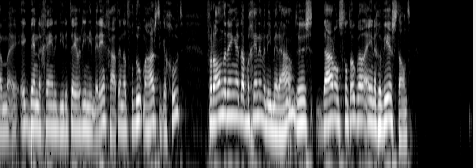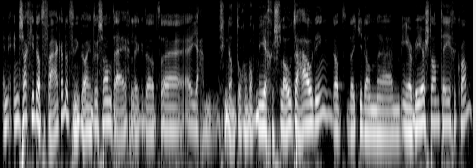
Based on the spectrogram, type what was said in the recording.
um, ik ben degene die de theorie niet meer ingaat. En dat voldoet me hartstikke goed veranderingen, daar beginnen we niet meer aan. Dus daar ontstond ook wel enige weerstand. En, en zag je dat vaker? Dat vind ik wel interessant eigenlijk. Dat uh, ja, misschien dan toch een wat meer gesloten houding. Dat, dat je dan uh, meer weerstand tegenkwam.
